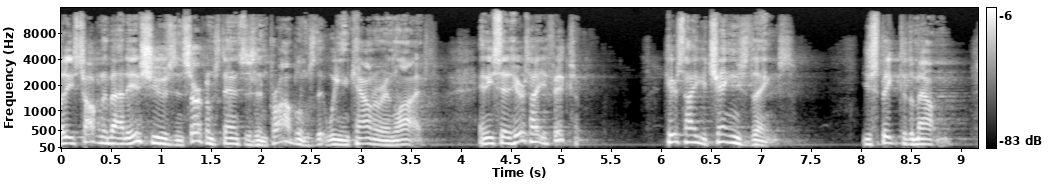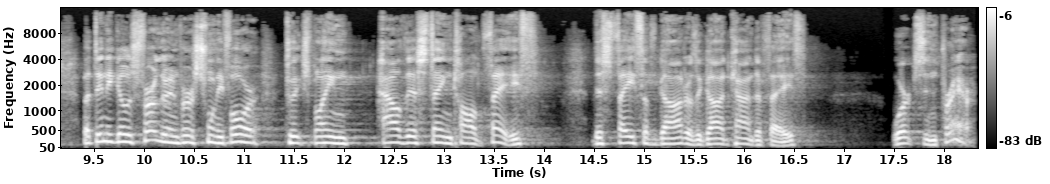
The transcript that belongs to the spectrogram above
But he's talking about issues and circumstances and problems that we encounter in life. And he said, here's how you fix them. Here's how you change things. You speak to the mountain. But then he goes further in verse 24 to explain how this thing called faith, this faith of God or the God kind of faith, works in prayer.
